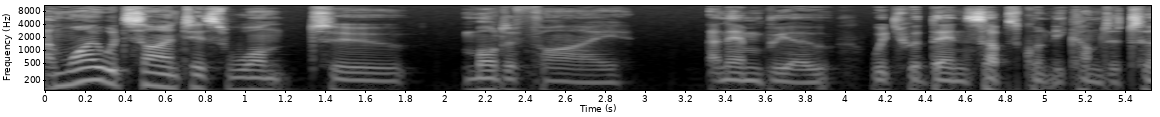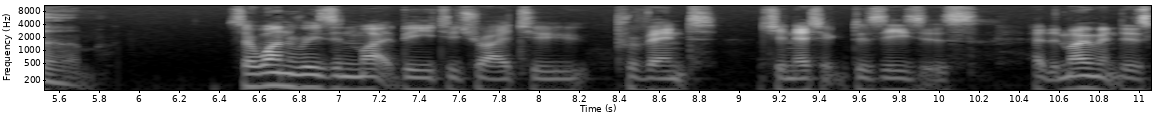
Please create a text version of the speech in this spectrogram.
And why would scientists want to modify an embryo which would then subsequently come to term? So, one reason might be to try to prevent genetic diseases at the moment, there's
